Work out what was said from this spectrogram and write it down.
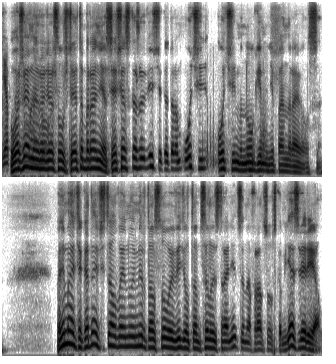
я Уважаемые понимаю, радиослушатели, это Баранец. Я сейчас скажу вещи, которым очень-очень многим не понравился. Понимаете, когда я читал «Войну и мир» Толстого и видел там целые страницы на французском, я зверел.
